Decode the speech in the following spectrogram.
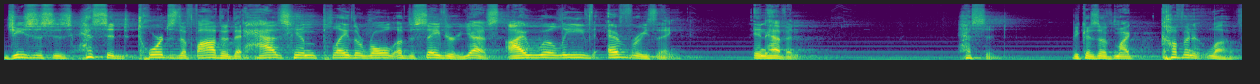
Jesus' Hesed towards the Father that has him play the role of the Savior. Yes, I will leave everything in heaven. Hesed, because of my covenant love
